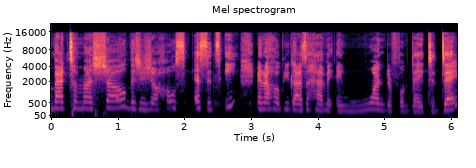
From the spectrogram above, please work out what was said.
back to my show. This is your host, Essence E, and I hope you guys are having a wonderful day today.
